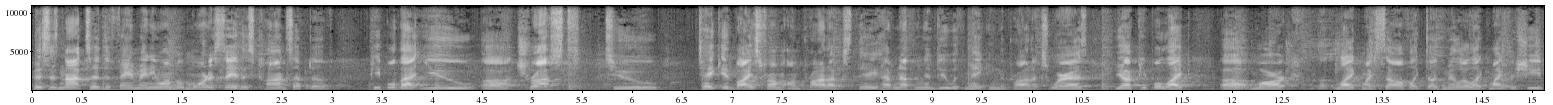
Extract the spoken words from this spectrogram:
this is not to defame anyone, but more to say this concept of people that you uh, trust to take advice from on products, they have nothing to do with making the products. Whereas you have people like uh, Marc, uh, like myself, like Doug Miller, like Mike Rashid,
